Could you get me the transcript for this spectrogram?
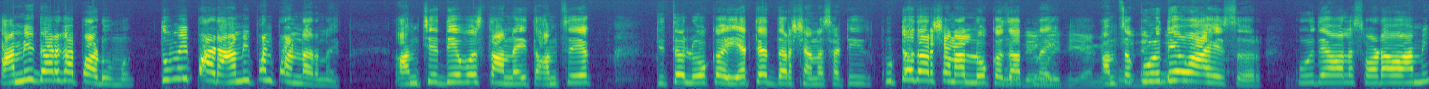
आम्ही दर्गा पाडू मग. तुम्ही पाडा आम्ही पण पाडणार नाहीत. आमचे देवस्थान आहेत. आमचे एक तिथं लोक येतात दर्शनासाठी. कुठं दर्शनाला लोक जात. नाहीत? आमचं कुळदेव. आहे सर. कुळदेवाला सोडावं आम्ही?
